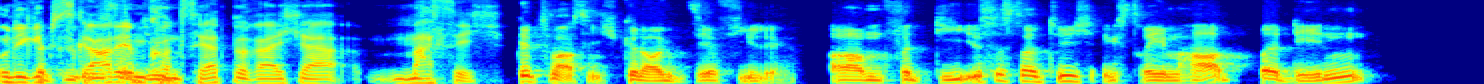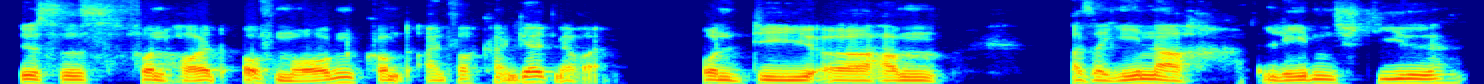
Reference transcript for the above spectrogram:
Und die gibt es gerade im Konzertbereich ja massig. Gibt es massig, genau, gibt sehr viele. Ähm, für die ist es natürlich extrem hart. Bei denen ist es von heute auf morgen, kommt einfach kein Geld mehr rein. Und die äh, haben also je nach Lebensstil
